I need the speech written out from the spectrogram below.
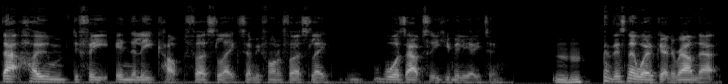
that home defeat in the League Cup first leg, semi final first leg, was absolutely humiliating. Mm-hmm. There's no way of getting around that.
